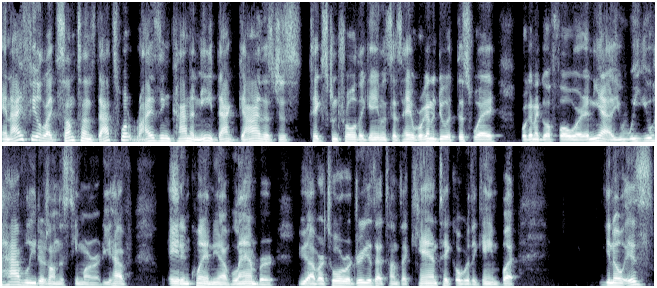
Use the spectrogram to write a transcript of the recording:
And I feel like sometimes that's what Rising kind of need that guy that just takes control of the game and says, "Hey, we're going to do it this way. We're going to go forward." And yeah, you we, you have leaders on this team already. You have Aodhan Quinn, you have Lambert, you have Arturo Rodriguez at times that can take over the game. But you know, is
